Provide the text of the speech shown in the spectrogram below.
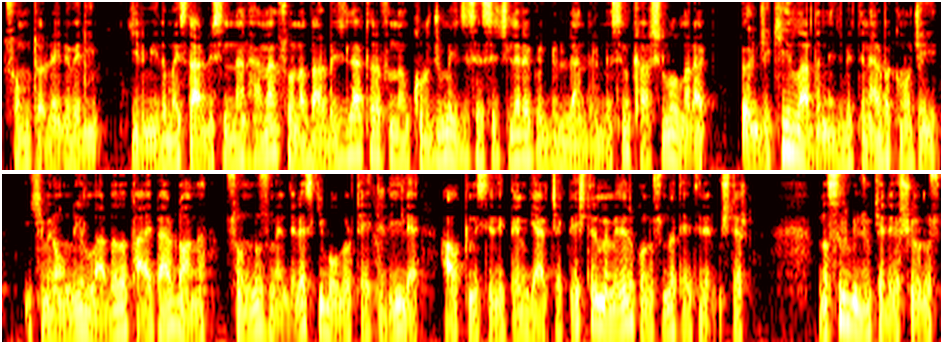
Somut örneğini vereyim. 27 Mayıs darbesinden hemen sonra darbeciler tarafından kurucu meclise seçilerek ödüllendirilmesinin karşılığı olarak önceki yıllarda Necmettin Erbakan Hoca'yı 2010'lu yıllarda da Tayyip Erdoğan'ı sonunuz Menderes gibi olur tehdidiyle halkın istediklerini gerçekleştirmemeleri konusunda tehdit etmiştir. Nasıl bir ülkede yaşıyoruz,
